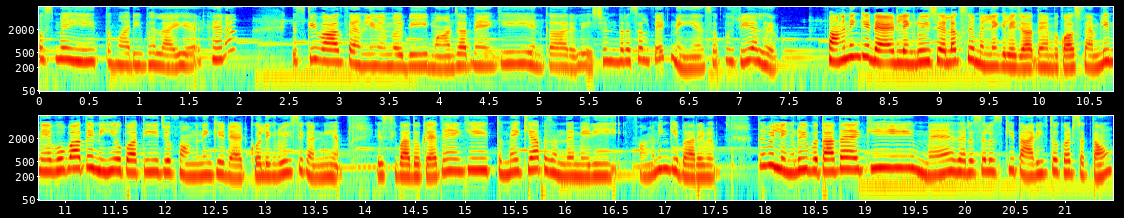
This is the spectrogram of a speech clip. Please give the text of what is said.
उसमें ही तुम्हारी भलाई है है ना? इसके बाद फैमिली मेंबर भी मान जाते हैं कि इनका रिलेशन दरअसल फेक नहीं है, सब कुछ रियल है। फांगनिंग के डैड लिंगरुई से अलग से मिलने के लिए जाते हैं बिकॉज़ फैमिली में वो बातें नहीं हो पाती हैं जो फांगनिंग के डैड को लिंगरुई से करनी है। इसके बाद वो कहते हैं कि, तुम्हें क्या पसंद है मेरी फांगनिंग के बारे में? तभी लिंगरुई बताता है कि, मैं दरअसल उसकी तारीफ़ तो कर सकता हूँ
